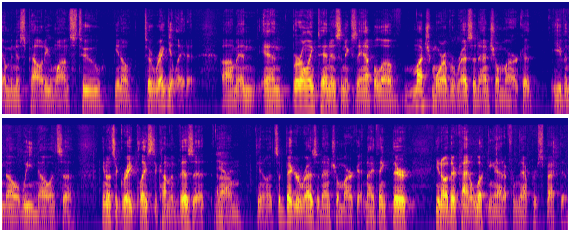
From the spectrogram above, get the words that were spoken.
a municipality wants to, you know, to regulate it. Um, and, and Burlington is an example of much more of a residential market, even though we know it's a, you know, it's a great place to come and visit. Yeah. Um, you know, it's a bigger residential market, and I think they're, you know, they're kind of looking at it from that perspective.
